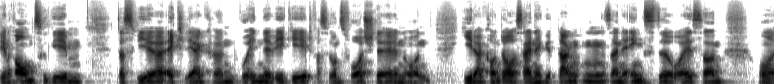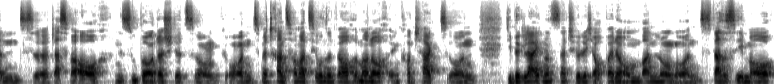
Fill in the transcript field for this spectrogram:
den Raum zu geben, dass wir erklären können, wohin der Weg geht, was wir uns vorstellen. Und jeder konnte auch seine Gedanken, seine Ängste äußern. Und äh, das war auch eine super Unterstützung. Und mit Transformation sind wir auch immer noch in Kontakt und die begleiten uns natürlich auch bei der Umwandlung. Und das ist eben auch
